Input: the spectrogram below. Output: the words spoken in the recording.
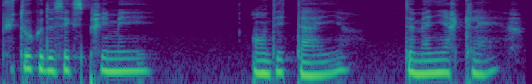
plutôt que de s'exprimer en détail, de manière claire,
